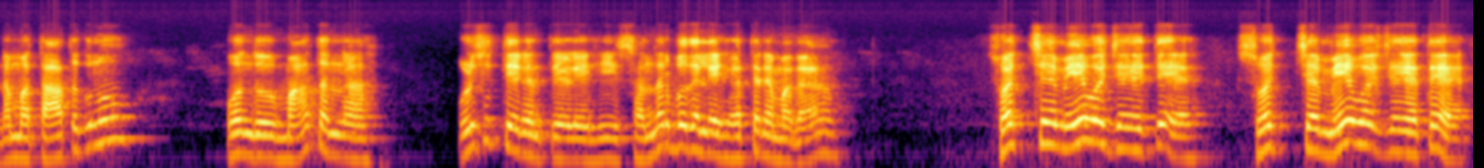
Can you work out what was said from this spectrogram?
ನಮ್ಮ ತಾತಗೂ ಒಂದು ಮಾತನ್ನು ಉಳಿಸುತ್ತೇನೆ ಅಂತೇಳಿ ಈ ಸಂದರ್ಭದಲ್ಲಿ ಹೇಳ್ತೇನೆ ಮಗ. ಸ್ವಚ್ಛಮೇವ ಜಯತೆ ಸ್ವಚ್ಛಮೇವ ಜಯತೆ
